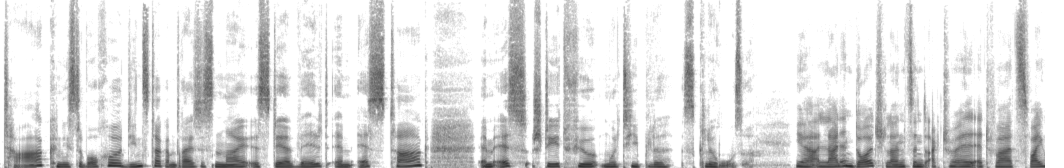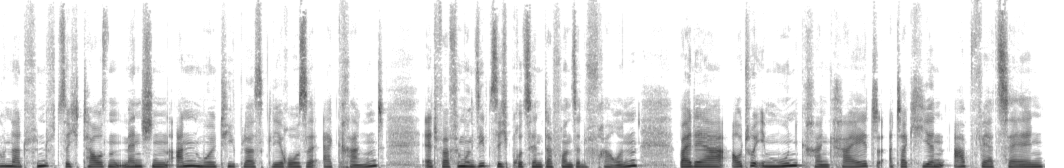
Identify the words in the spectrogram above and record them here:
Tag. Nächste Woche, Dienstag am 30. Mai, ist der Welt-MS-Tag. MS steht für multiple Sklerose. Ja, allein in Deutschland sind aktuell etwa 250.000 Menschen an multipler Sklerose erkrankt. Etwa 75 Prozent davon sind Frauen. Bei der Autoimmunkrankheit attackieren Abwehrzellen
